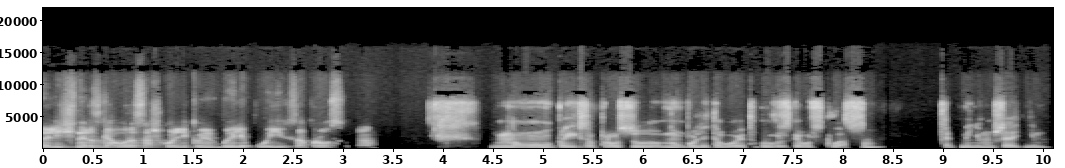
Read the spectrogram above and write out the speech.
Личные разговоры со школьниками были по их запросу, да? Ну, по их запросу, ну, более того, это был разговор с классом, как минимум с одним.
